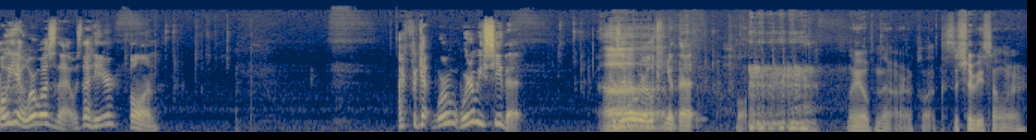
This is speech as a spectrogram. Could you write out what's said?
Oh yeah, where was that? Was that here? Hold on. I forget where where do we see that? Because I know we were looking at that. Hold on. Let me open the article because it should be somewhere.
